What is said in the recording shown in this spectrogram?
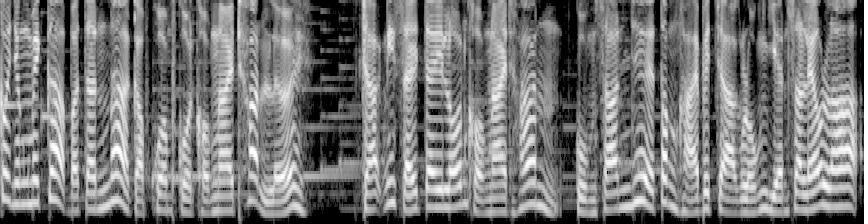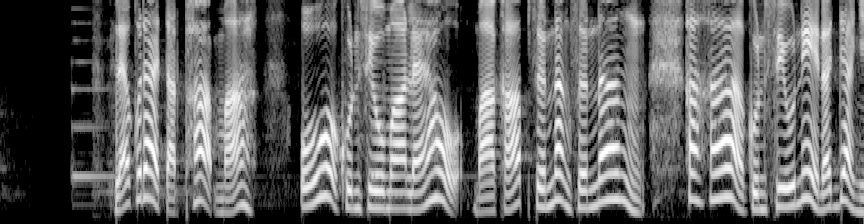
ก็ยังไม่กล้าประจันหน้ากับความโกรธของนายท่านเลย จากนิสัยใจร้อนของนายท่าน กลุ่มซานเย่ต้องหายไปจากหลงเหยียนซะแล้วละแล้วก็ได้ตัดภาพมา โอ้ คุณซิวมาแล้ว มาครับเซินนั่งเซินนั่ง ฮ่าฮ่าคุณซิวนี่นะยากจ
